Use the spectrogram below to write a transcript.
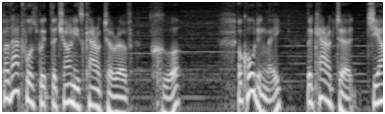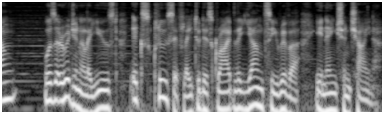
But that was with the Chinese character of He. Accordingly, the character Jiang was originally used exclusively to describe the Yangtze River in ancient China.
